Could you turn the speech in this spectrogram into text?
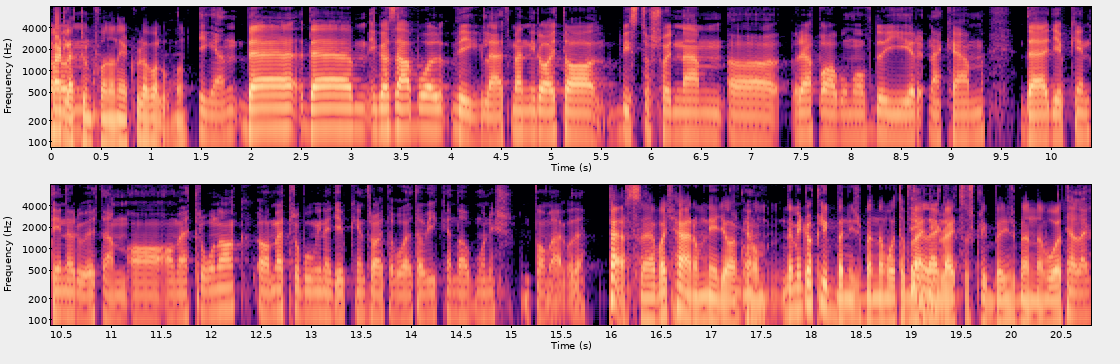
Meg lettünk volna nélküle valóban. Igen, de, de igazából végig lehet menni rajta, biztos, hogy nem uh, Rap Album of the Year nekem, de egyébként én örültem a, a Metrónak. A Metro Boomin egyébként rajta volt a Weekend albumon is, nem tudom, vágod-e? Persze, vagy három-négy alkalom. Igen. De még a klipben is benne volt, a Tényleg? Blinding Lights-os klipben is benne volt. Tényleg.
